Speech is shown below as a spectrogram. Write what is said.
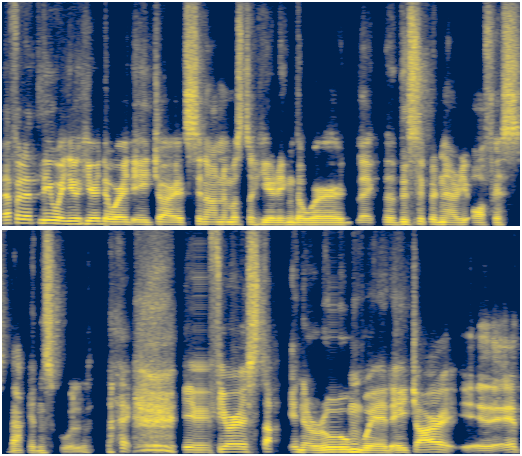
Definitely, when you hear the word HR, it's synonymous to hearing the word like the disciplinary office back in school. If you're stuck in a room with HR, it,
